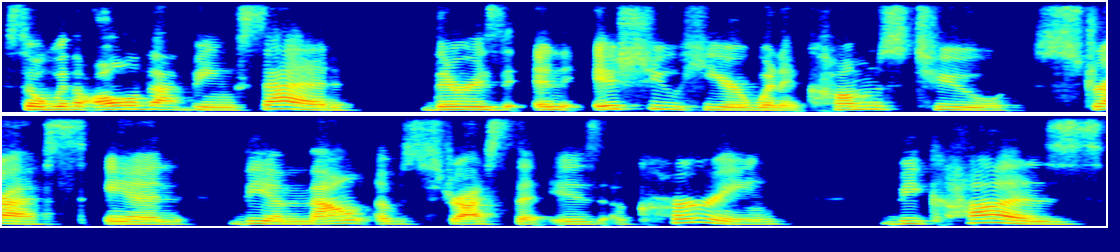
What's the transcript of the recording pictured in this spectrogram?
So, with all of that being said, there is an issue here when it comes to stress and the amount of stress that is occurring because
